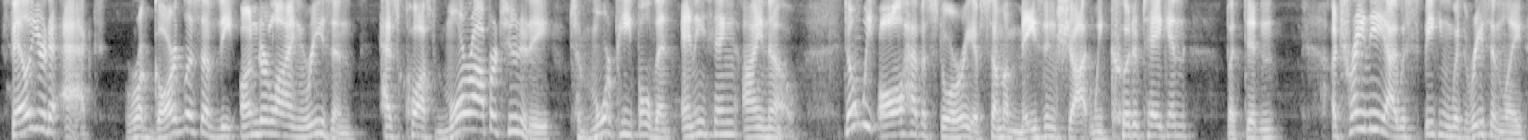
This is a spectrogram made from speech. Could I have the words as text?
Failure to act, regardless of the underlying reason, has cost more opportunity to more people than anything I know. Don't we all have a story of some amazing shot we could have taken but didn't? A trainee I was speaking with recently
